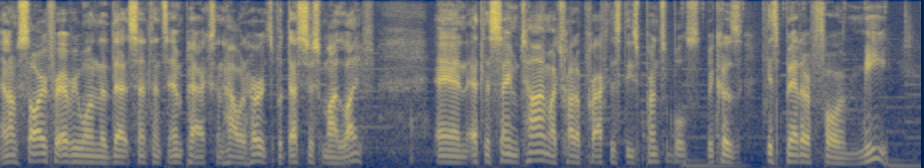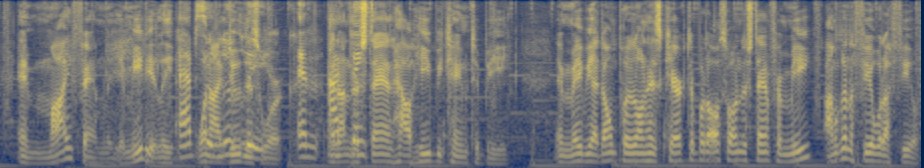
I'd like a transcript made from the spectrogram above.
And I'm sorry for everyone that that sentence impacts and how it hurts, but that's just my life. And at the same time, I try to practice these principles because it's better for me and my family immediately when I do this work And think- understand how he became to be. And maybe I don't put it on his character, but also understand for me, I'm going to feel what I feel.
